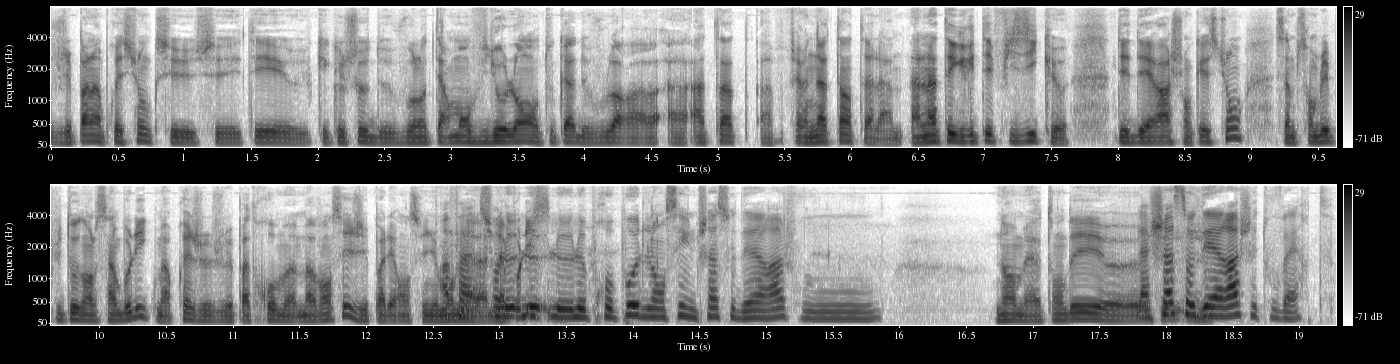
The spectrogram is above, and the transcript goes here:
J'ai pas l'impression que c'était euh, quelque chose de volontairement violent, en tout cas de vouloir à, faire une atteinte à l'intégrité physique euh, des DRH en question. Ça me semblait plutôt dans le symbolique, mais après, je, ne vais pas trop m'avancer. J'ai pas les renseignements de la, sur le, police. Le, propos de lancer une chasse au DRH, vous... Non, mais attendez. Euh, la chasse au DRH est ouverte.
